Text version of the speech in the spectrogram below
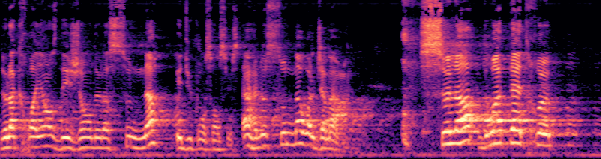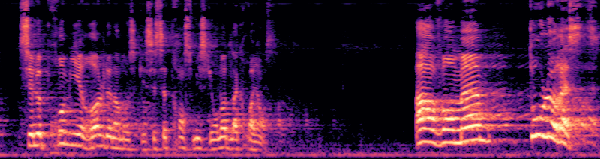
De la croyance des gens de la sunna et du consensus. Ahl sunnah wal jama'a. Cela doit être, c'est le premier rôle de la mosquée, c'est cette transmission-là de la croyance. Avant même tout le reste.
